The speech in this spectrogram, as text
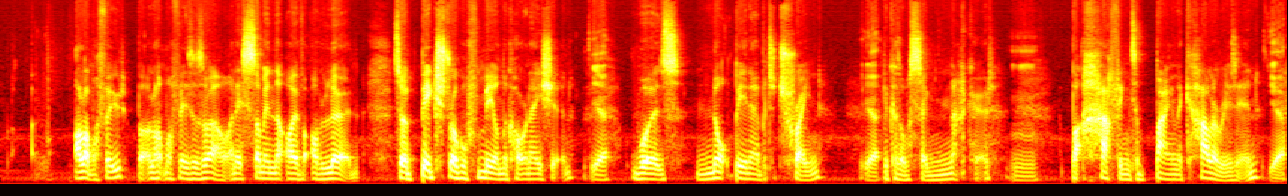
I like my food, but I like my fizz as well, and it's something that I've I've learned. So a big struggle for me on the coronation Yeah. was not being able to train Yeah. because I was so knackered, but having to bang the calories in, Yeah.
